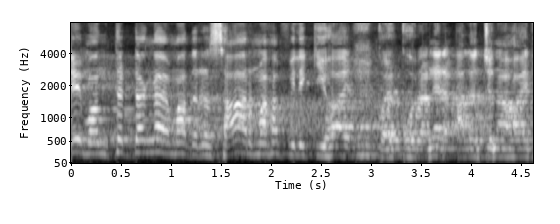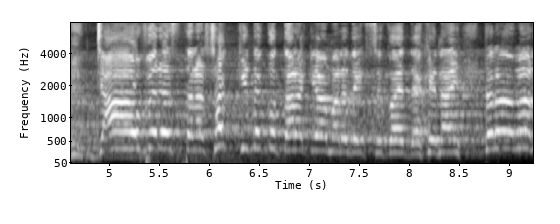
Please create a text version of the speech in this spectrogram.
এই মন্ত্রের ডাঙ্গায় মাদ্রাসার মাহফিলে কি হয়? কয়, কোরআনের আলোচনা হয়। যাও ফেরেশতারা, সাক্ষী দেখো, তারা কি আমারে দেখছে? কয়, দেখে নাই। তারা আমার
